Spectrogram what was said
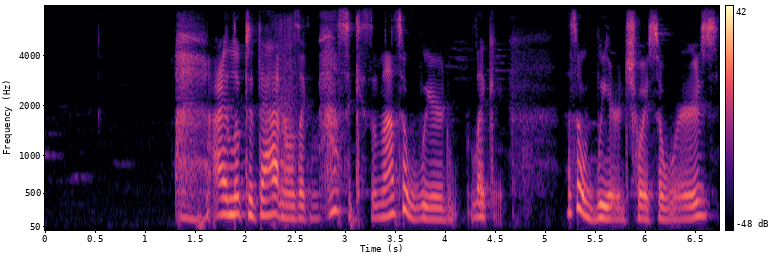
I looked at that and I was like, masochism, that's a weird, like, that's a weird choice of words.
